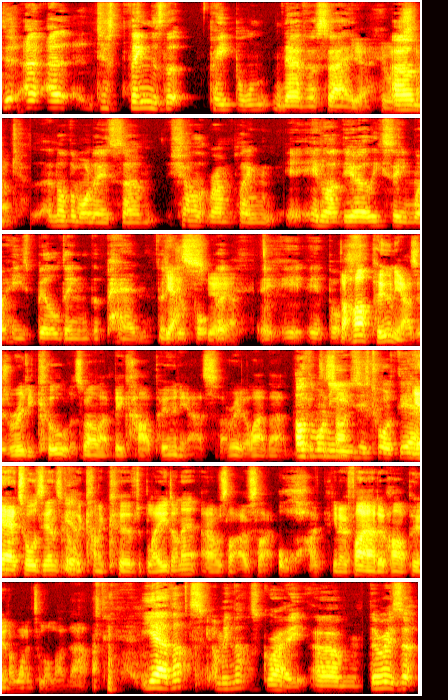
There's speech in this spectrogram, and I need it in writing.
d- uh, uh, just things that people never say. Yeah, Um. Another one is um, Charlotte Rampling in like the early scene where he's building the pen. That Yes, put yeah, the, yeah. It, it, it The harpoon he has is really cool as well. That big harpoon he has, I really like that. Oh, the one he uses towards the end. Yeah, towards the end, it's got Yeah. the kind of curved blade on it. And I was like, I was like, oh, I, you know, if I had a harpoon, I want it to look like that. Yeah, that's. I mean, that's great. Um, there is a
